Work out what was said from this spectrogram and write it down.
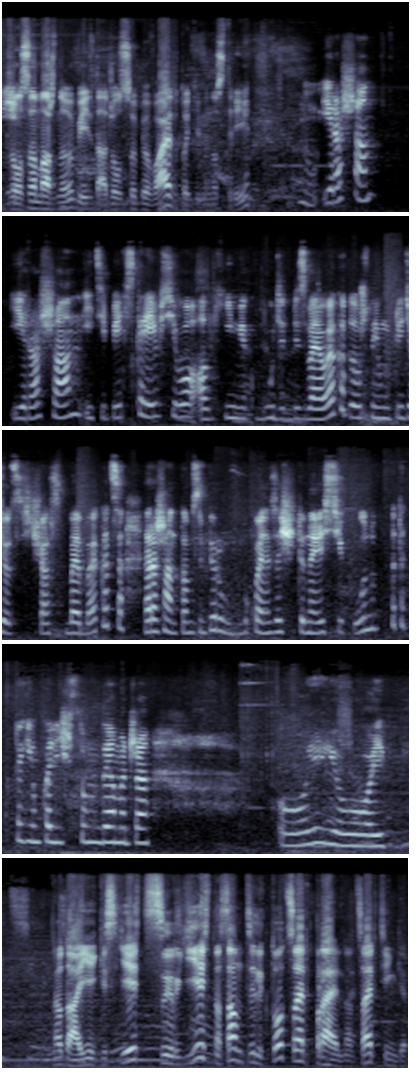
Джолса можно убить, да, Джолса убивает, в итоге минус 3. Ну, и Рошан. И Рошан, и теперь, скорее всего, Алхимик будет без байбека, потому что ему придется сейчас байбекаться. Рошан там заберут буквально за считанные секунды по так- таким количеством дэмэджа. Ой-ой-ой. Ну да, Aegis есть, сыр есть. На самом деле, кто царь? Правильно, царь Тинкер.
